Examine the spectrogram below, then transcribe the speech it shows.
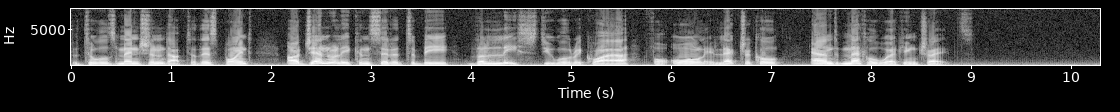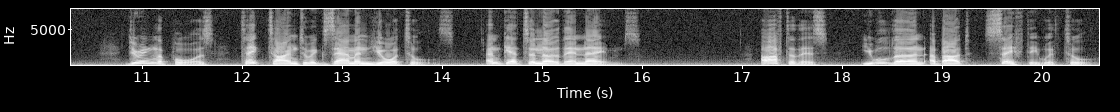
The tools mentioned up to this point are generally considered to be the least you will require for all electrical and metalworking trades. During the pause, take time to examine your tools and get to know their names. After this, you will learn about safety with tools.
